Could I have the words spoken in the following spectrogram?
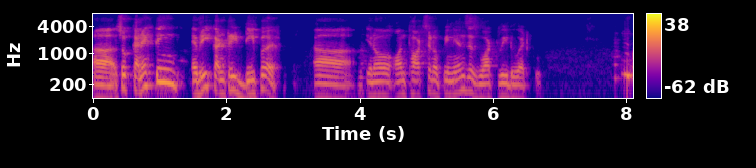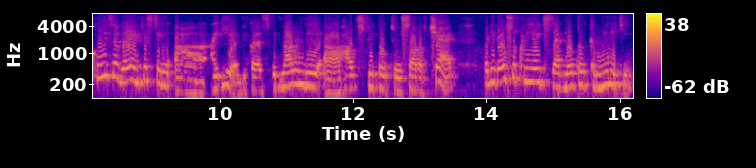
uh, so connecting every country deeper uh, you know on thoughts and opinions is what we do at Koo. I think Koo is a very interesting uh, idea because it not only uh, helps people to sort of chat, but it also creates that local community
